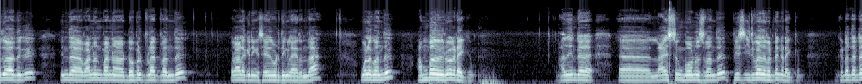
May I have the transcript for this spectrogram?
உதாரணத்துக்கு இந்த one one one double flat வந்து ஒரு ஆளுக்கு நீங்கள் செய்து கொடுத்தீங்களா இருந்தால் உங்களுக்கு வந்து ஐம்பது ரூபா கிடைக்கும். அது இந்த லைஸ்டிங் போனஸ் வந்து பீஸ் இருபது வட்டம் கிடைக்கும். கிட்டத்தட்ட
